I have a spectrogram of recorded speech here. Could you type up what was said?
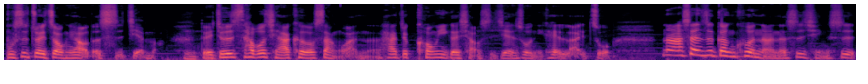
不是最重要的时间嘛？嗯、对，就是差不多其他课都上完了，他就空一个小时间说你可以来做。那甚至更困难的事情是，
